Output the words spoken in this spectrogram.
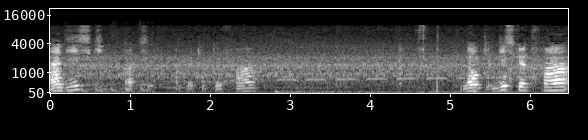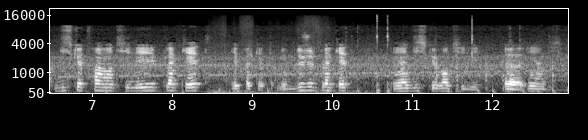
un disque, ouais, c'est plaquette de frein. Donc, disque de frein, disque de frein ventilé, plaquette et plaquette. Donc, deux jeux de plaquettes et un disque ventilé. Euh, et un disque.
